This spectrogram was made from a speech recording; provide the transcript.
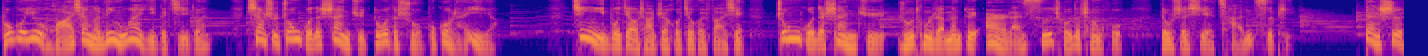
不过又滑向了另外一个极端，像是中国的善举多得数不过来一样。进一步调查之后，就会发现中国的善举如同人们对爱尔兰丝绸的称呼，都是些残次品。但是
